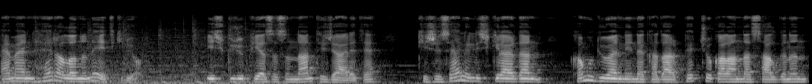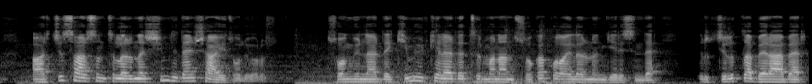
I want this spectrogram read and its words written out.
hemen her alanını etkiliyor. İş gücü piyasasından ticarete, kişisel ilişkilerden kamu güvenliğine kadar pek çok alanda salgının artçı sarsıntılarına şimdiden şahit oluyoruz. Son günlerde kimi ülkelerde tırmanan sokak olaylarının gerisinde ırkçılıkla beraber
